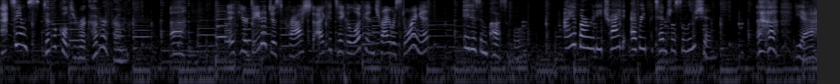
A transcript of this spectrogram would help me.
That seems difficult to recover from. Uh, if your data just crashed, I could take a look and try restoring it. It is impossible. I have already tried every potential solution. yeah,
